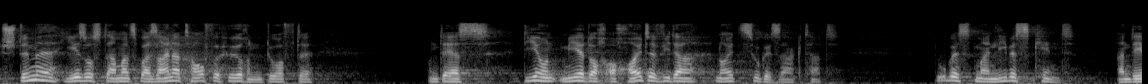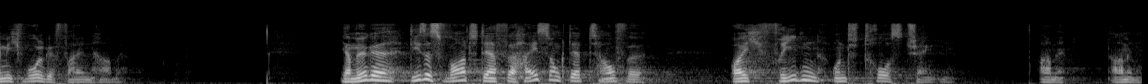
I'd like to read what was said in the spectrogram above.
Stimme Jesus damals bei seiner Taufe hören durfte und der es dir und mir doch auch heute wieder neu zugesagt hat. Du bist mein liebes Kind, an dem ich wohlgefallen habe. Ja, möge dieses Wort der Verheißung der Taufe euch Frieden und Trost schenken. Amen. Amen.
